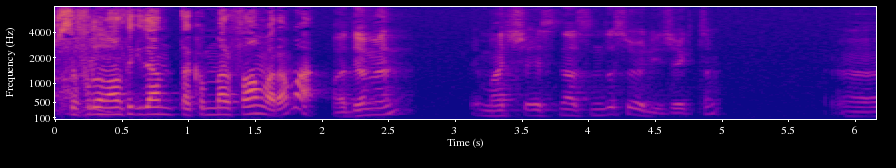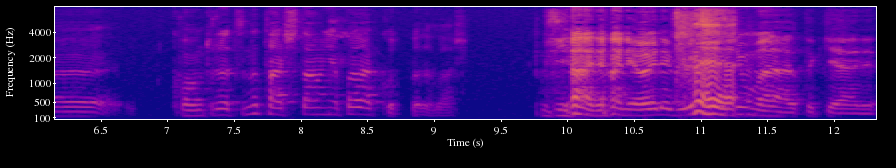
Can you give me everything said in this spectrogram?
0-16 giden takımlar falan var ama. Adamın maç esnasında söyleyecektim. E, kontratını touchdown yaparak kutladılar. yani hani öyle bir hücum var artık yani.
